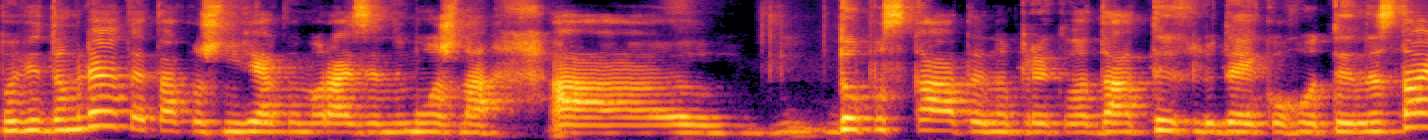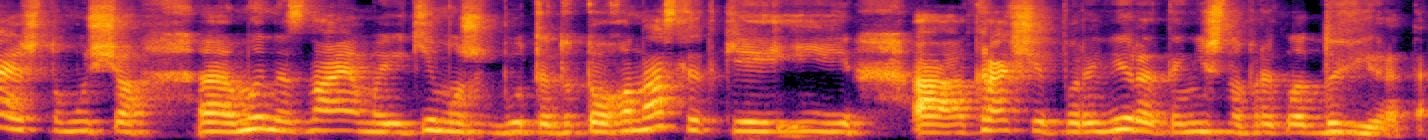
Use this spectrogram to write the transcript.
повідомляти. Також ні в якому разі не можна а, допускати, наприклад, да, тих людей, кого ти не знаєш, тому що е, ми не знаємо, які можуть бути до того наслідки, і а, краще перевірити, ніж, наприклад, довірити.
